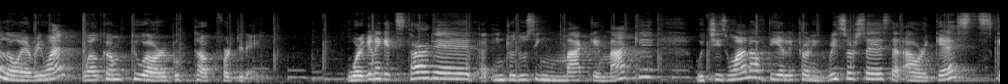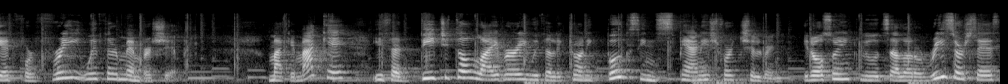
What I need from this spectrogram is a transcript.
Hello everyone, welcome to our book talk for today. We're gonna get started uh, introducing Makemake, which is one of the electronic resources that our guests get for free with their membership. Makemake is a digital library with electronic books in Spanish for children. It also includes a lot of resources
